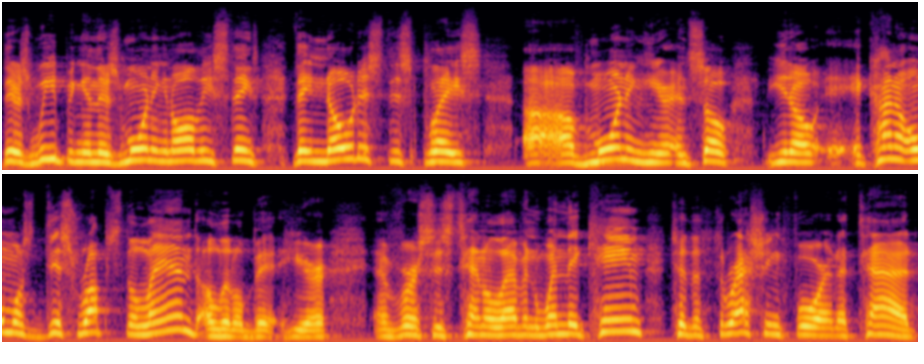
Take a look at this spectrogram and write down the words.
there's weeping and there's mourning and all these things. They notice this place uh, of mourning here. And so you know it, it kind of almost disrupts the land a little bit here in verses 10 11 when they came to the threshing floor at atad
